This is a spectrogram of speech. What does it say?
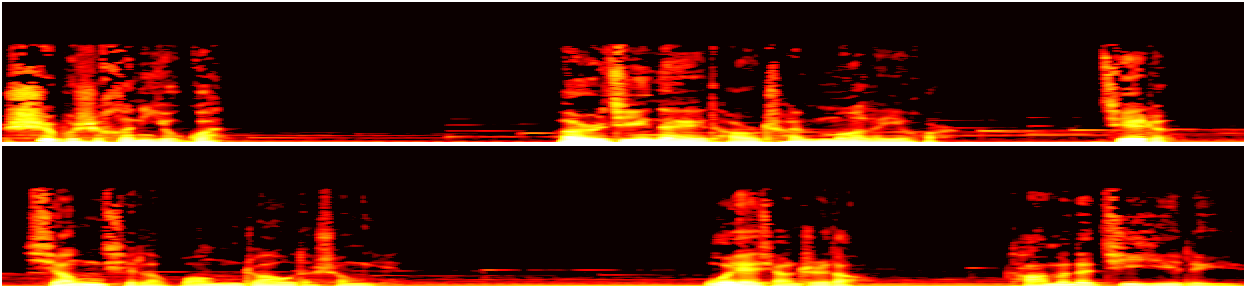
是不是和你有关？耳机那头沉默了一会儿，接着响起了王昭的声音：“我也想知道，他们的记忆里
